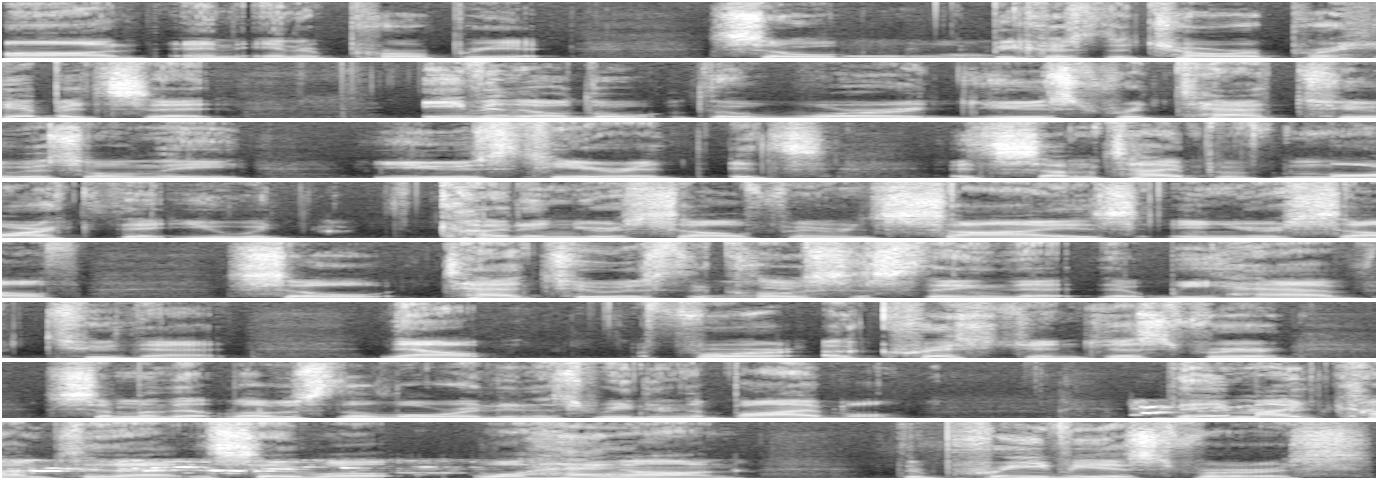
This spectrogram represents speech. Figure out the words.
odd and inappropriate. So because the Torah prohibits it, even though the the word used for tattoo is only used here, it, it's it's some type of mark that you would cut in yourself or size in yourself. So tattoo is the closest thing that, that we have to that. Now, for a Christian, just for someone that loves the Lord and is reading the Bible, they might come to that and say, well, well, hang on. The previous verse,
